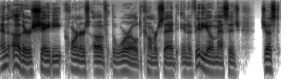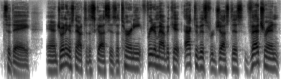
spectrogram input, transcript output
and other shady corners of the world, Comer said in a video message just today. And joining us now to discuss is attorney, freedom advocate, activist for justice, veteran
